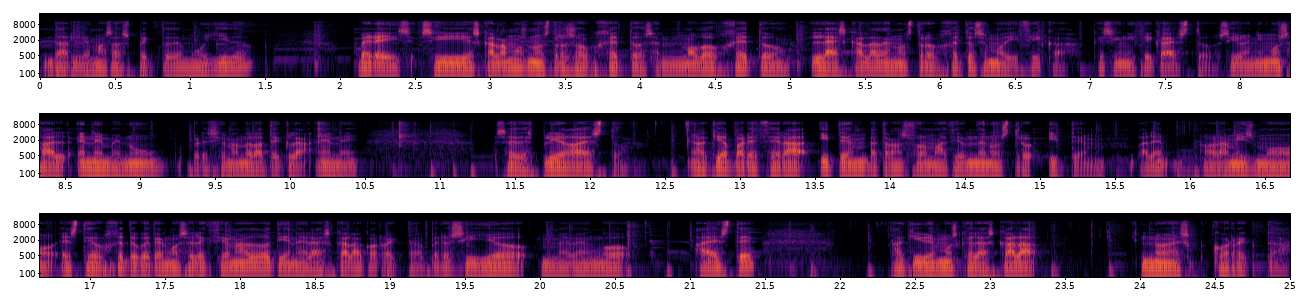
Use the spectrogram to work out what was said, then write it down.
darle más aspecto de mullido. Veréis, si escalamos nuestros objetos en modo objeto, la escala de nuestro objeto se modifica. ¿Qué significa esto? Si venimos al N menú, presionando la tecla N, se despliega esto. Aquí aparecerá ítem, la transformación de nuestro ítem, ¿vale? Ahora mismo este objeto que tengo seleccionado tiene la escala correcta, pero si yo me vengo a este, aquí vemos que la escala no es correcta.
